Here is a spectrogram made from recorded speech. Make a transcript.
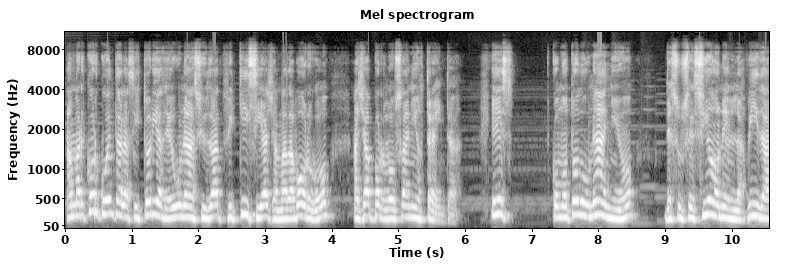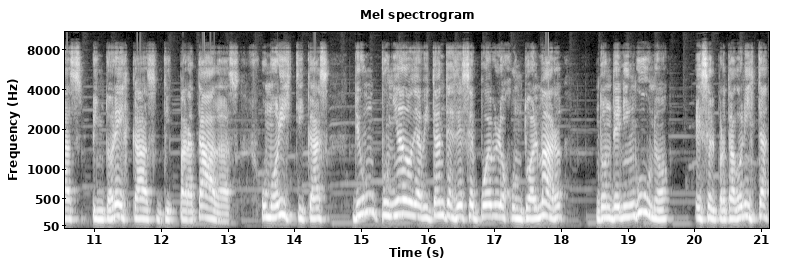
Amarcor cuenta las historias de una ciudad ficticia llamada Borgo allá por los años 30. Es como todo un año de sucesión en las vidas pintorescas, disparatadas, humorísticas de un puñado de habitantes de ese pueblo junto al mar, donde ninguno es el protagonista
